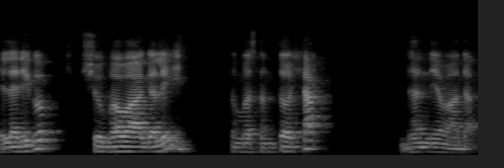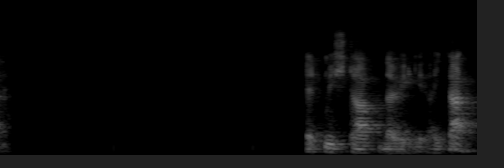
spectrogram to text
ಎಲ್ಲರಿಗೂ ಶುಭವಾಗಲಿ. ತುಂಬಾ ಸಂತೋಷ. ಧನ್ಯವಾದ. Let me stop the video ಆಯ್ತಾ?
